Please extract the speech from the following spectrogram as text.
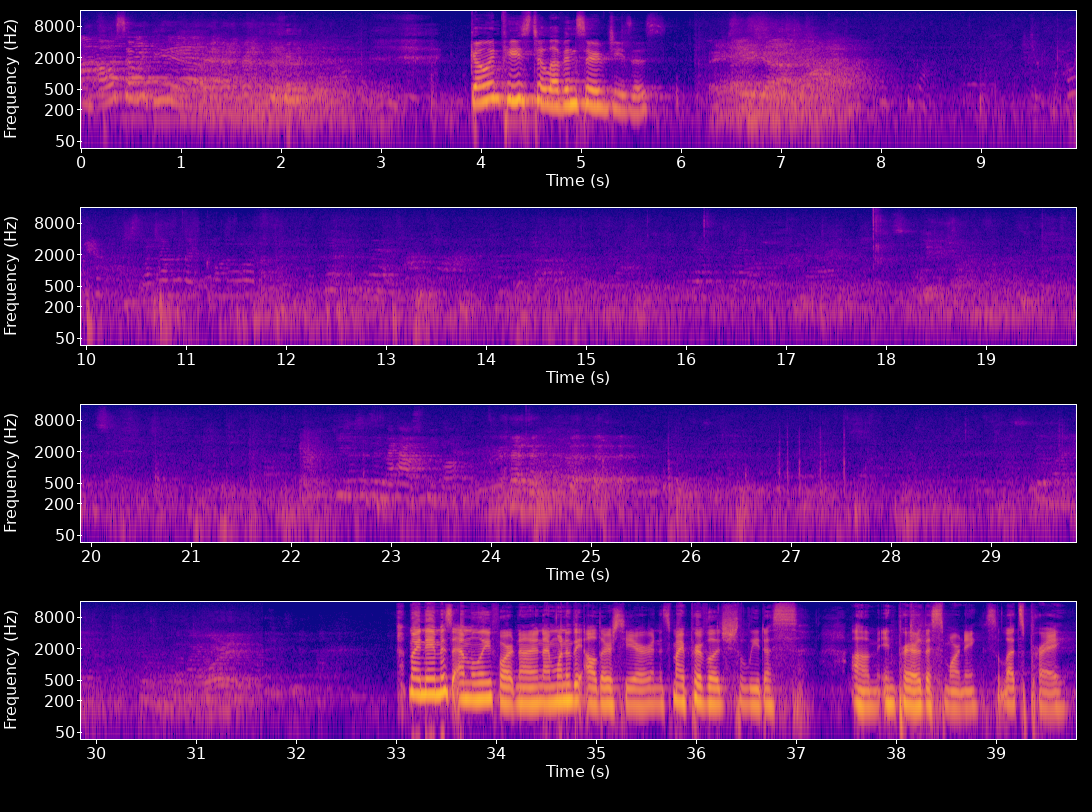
And also with you. Go in peace to love and serve Jesus. My name is Emily Fortna, and I'm one of the elders here, and it's my privilege to lead us um, in prayer this morning. So let's pray.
